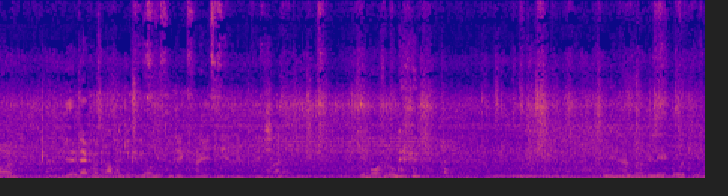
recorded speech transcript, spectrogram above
और ये डेकोरेशन आपको दिख रही होगी। दिखाई ये वॉशरूम है। यहाँ दो दिन एक होती है।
